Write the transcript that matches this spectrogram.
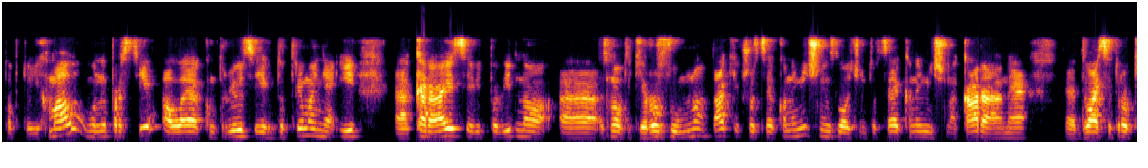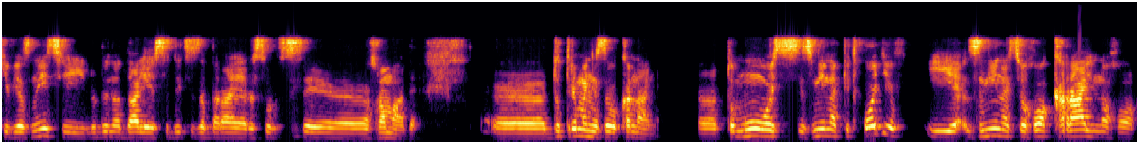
Тобто їх мало, вони прості, але контролюється їх дотримання і е, карається відповідно е, знов таки розумно. Так, якщо це економічний злочин, то це економічна кара, а не е, 20 років в'язниці, і людина далі сидить і забирає ресурси е, громади. Е, дотримання за виконання. Е, тому ось зміна підходів і зміна цього карального.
